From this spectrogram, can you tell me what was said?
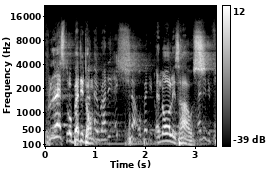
blessed Obededom awurade ahyira obɛdi dɔm and all his house.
